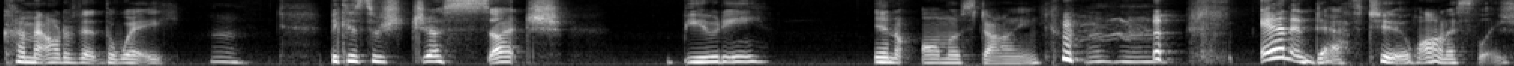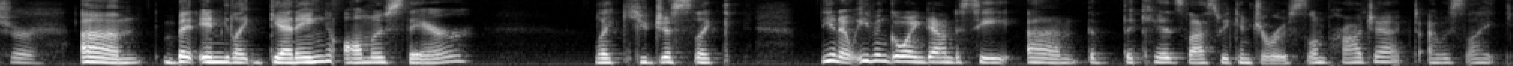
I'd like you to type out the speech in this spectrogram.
come out of it the way. Because there's just such beauty in almost dying. And in death too honestly. Sure. um but in like getting almost there like you just like you know even going down to see um the, the kids last week in jerusalem project i was like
